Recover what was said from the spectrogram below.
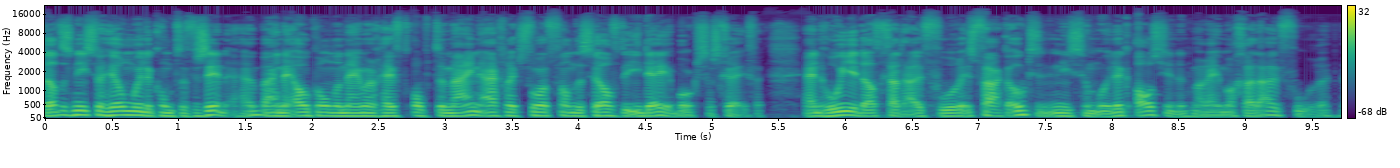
Dat is niet zo heel moeilijk om te verzinnen. Bijna elke ondernemer heeft op termijn eigenlijk soort van dezelfde ideeënbox geschreven. En hoe je dat gaat uitvoeren is vaak ook niet zo moeilijk als je het maar eenmaal gaat uitvoeren.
